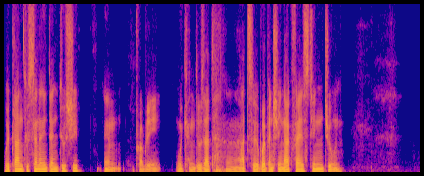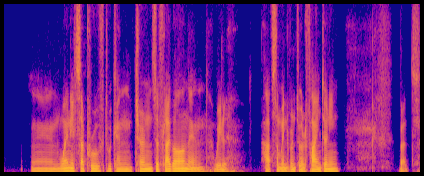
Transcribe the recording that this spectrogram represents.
we plan to send an intent to ship and probably we can do that uh, at the WebEngine Hackfest in June. And when it's approved, we can turn the flag on and we'll have some eventual fine tuning. But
